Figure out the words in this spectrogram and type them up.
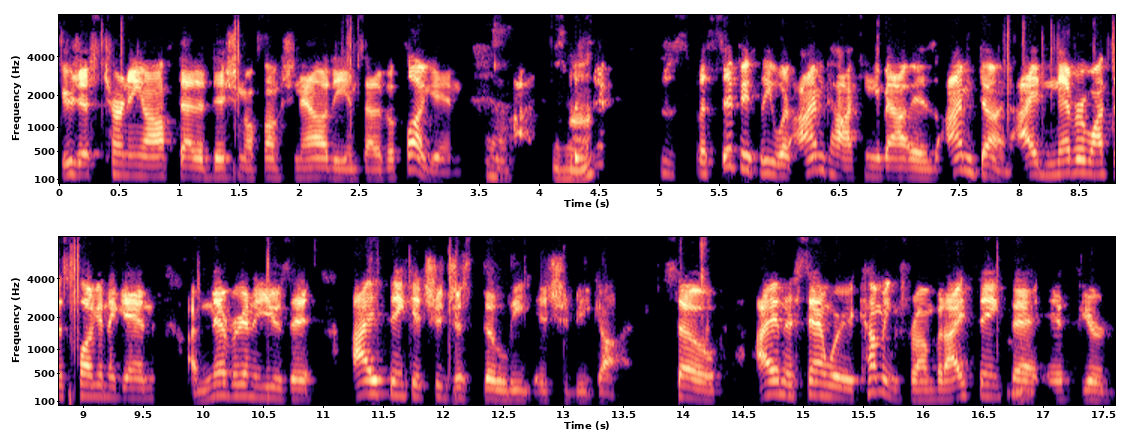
You're just turning off that additional functionality inside of a plugin. Yeah. Uh, uh-huh. Specific- specifically, what I'm talking about is I'm done. I never want this plugin again. I'm never going to use it. I think it should just delete. It should be gone. So I understand where you're coming from, but I think mm-hmm. that if you're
